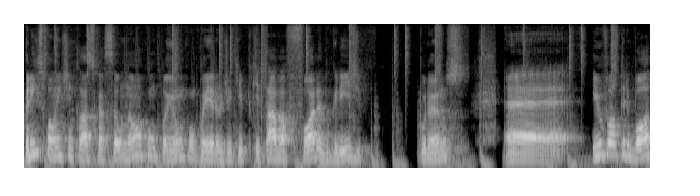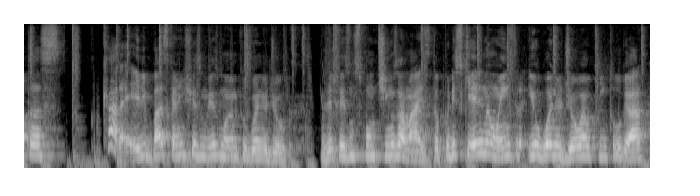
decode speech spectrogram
principalmente em classificação, não acompanhou um companheiro de equipe que estava fora do grid por anos. É, e o Valtteri Bottas, cara, ele basicamente fez o mesmo ano que o Guan Yu Zhou, mas ele fez uns pontinhos a mais. Então por isso que ele não entra e o Guan Yu Zhou é o quinto lugar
